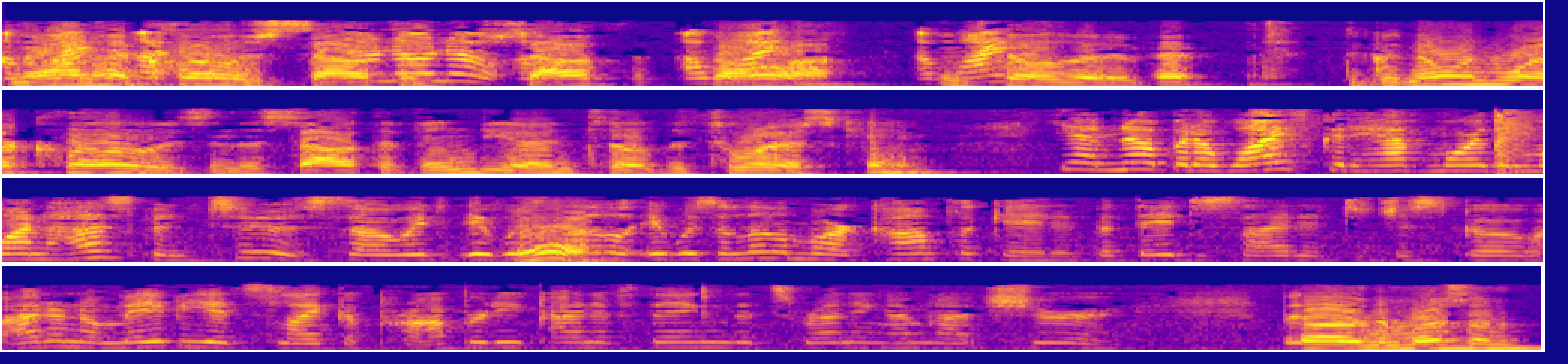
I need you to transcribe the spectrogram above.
A No one wife- had a- clothes south no, of no, no. south of a, a Goa wife, a wife, until the, the no one wore clothes in the south of India until the tourists came. Yeah, no, but a wife could have more than one husband too. So it, it was Yeah. a little it was a little more complicated. But they decided to just go. I don't know. Maybe it's like a property kind of thing that's running. I'm not sure. But Well, in the Muslim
